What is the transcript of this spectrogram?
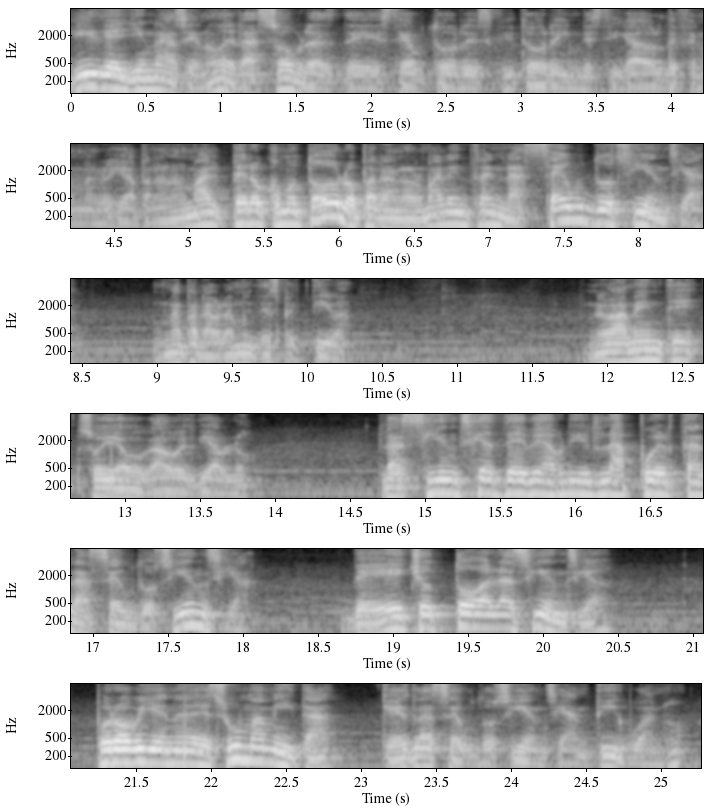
Y de allí nace, ¿no? De las obras de este autor, escritor e investigador de fenomenología paranormal. Pero como todo lo paranormal entra en la pseudociencia, una palabra muy despectiva. Nuevamente, soy abogado del diablo. La ciencia debe abrir la puerta a la pseudociencia. De hecho, toda la ciencia proviene de su mamita, que es la pseudociencia antigua, ¿no?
